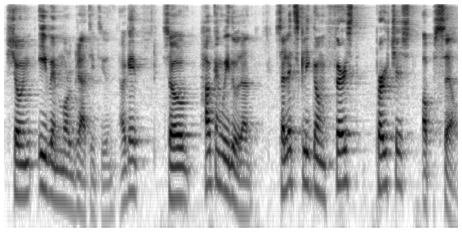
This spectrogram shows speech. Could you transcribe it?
showing even more gratitude. Okay, so how can we do that? So let's click on first purchase upsell.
